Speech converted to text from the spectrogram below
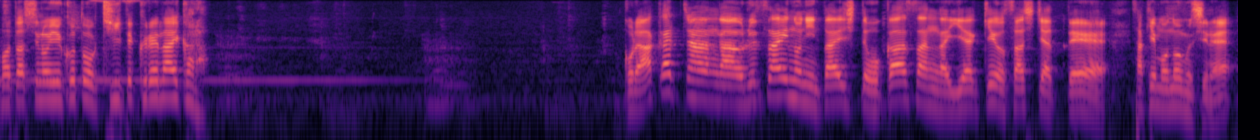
私の言うことを聞いてくれないから。これ赤ちゃんがうるさいのに対してお母さんが嫌気をさしちゃって酒も飲むしね。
